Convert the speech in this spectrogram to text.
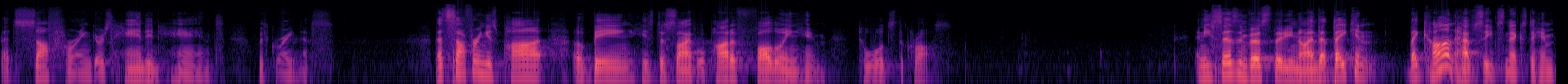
that suffering goes hand in hand with greatness. That suffering is part of being his disciple, part of following him towards the cross. And he says in verse 39 that they, can, they can't have seats next to him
